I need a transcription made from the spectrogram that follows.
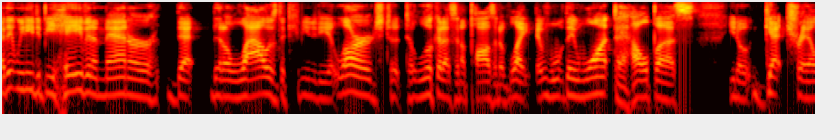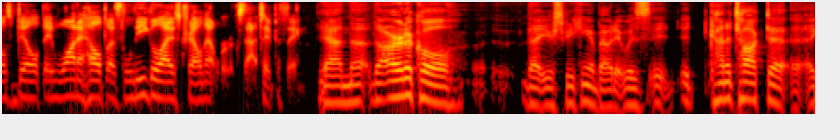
i think we need to behave in a manner that that allows the community at large to, to look at us in a positive light they, they want to help us you know get trails built they want to help us legalize trail networks that type of thing yeah and the the article that you're speaking about it was it, it kind of talked uh, uh,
